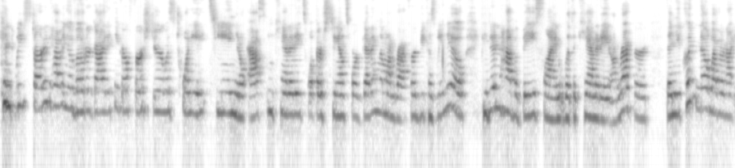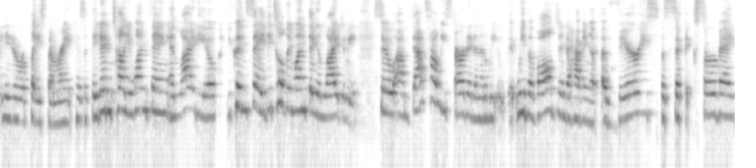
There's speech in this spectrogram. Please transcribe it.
can we started having a voter guide. I think our first year was 2018. You know, asking candidates what their stance were, getting them on record because we knew if you didn't have a baseline with a candidate on record, then you couldn't know whether or not you needed to replace them, right? Because if they didn't tell you one thing and lie to you, you couldn't say they told me one thing and lied to me. So um, that's how we started, and then we we've evolved into having a, a very specific survey.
